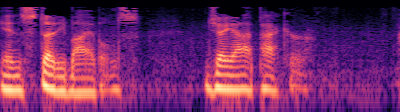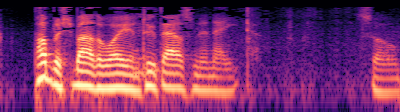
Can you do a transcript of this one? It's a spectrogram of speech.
in study Bibles. J.I. Packer. Published, by the way, in 2008. So,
